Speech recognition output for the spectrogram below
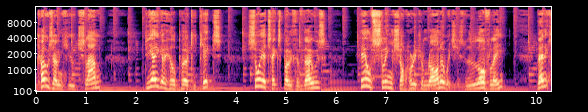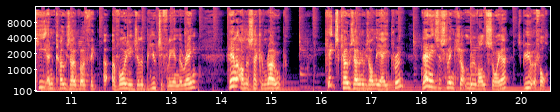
Kozone huge slam, Diego Hill perky kicks, Sawyer takes both of those. Hill slingshot Hurricanrana, which is lovely. Then he and Kozone both uh, avoid each other beautifully in the ring. Hill on the second rope kicks Kozone, who's on the apron. Then hits a slingshot move on Sawyer. It's beautiful.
